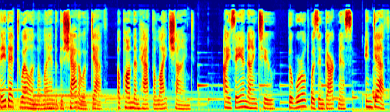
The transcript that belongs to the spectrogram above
they that dwell in the land of the shadow of death, upon them hath the light shined. Isaiah 9 2 The world was in darkness, in death,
